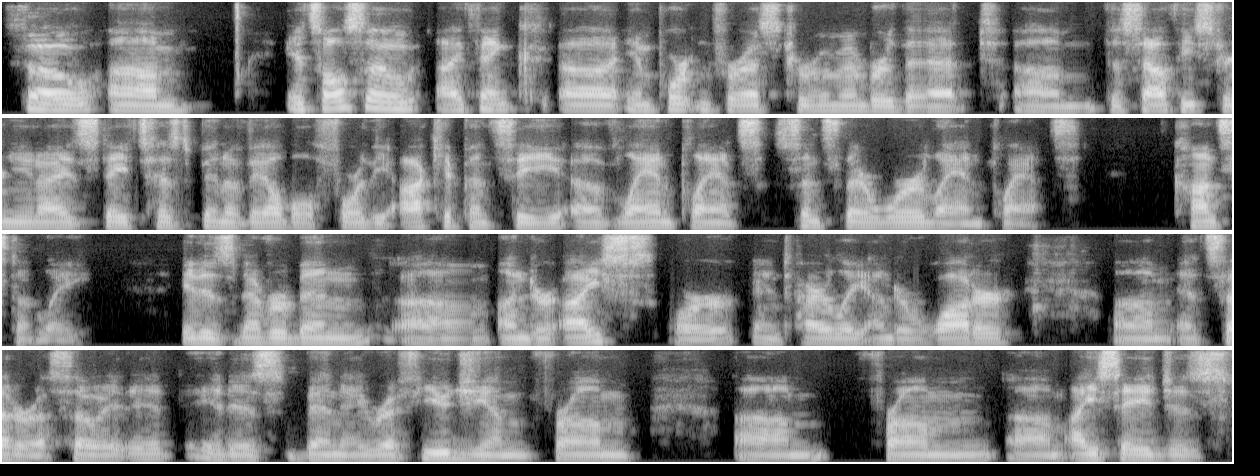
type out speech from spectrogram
So um, it's also, I think, uh, important for us to remember that um, the southeastern United States has been available for the occupancy of land plants since there were land plants constantly. It has never been um, under ice or entirely underwater, um, et cetera. So it, it, it, has been a refugium from, um, from um, ice ages,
